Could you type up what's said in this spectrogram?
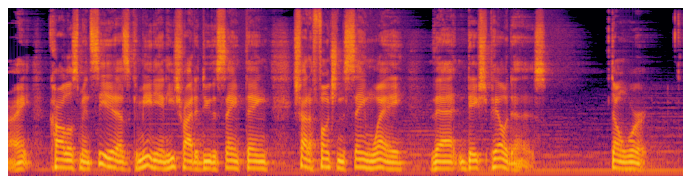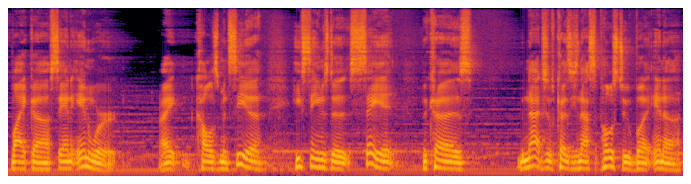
Right, Carlos Mencia, as a comedian, he tried to do the same thing, try to function the same way that Dave Chappelle does. Don't work. Like uh, saying N word, right? Carlos Mencia, he seems to say it because not just because he's not supposed to, but in a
